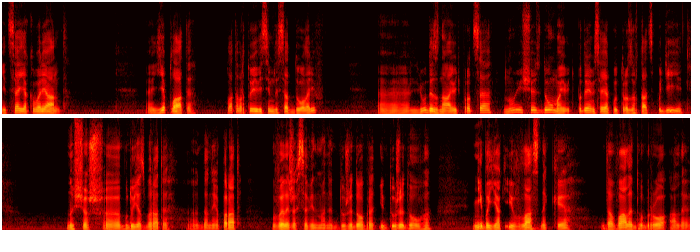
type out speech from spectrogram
І це як варіант. Е, Є плати. Плата вартує 80 доларів. Е, Люди знають про це, ну і щось думають. Подивимося, як будуть розгортатися події. Ну що ж, е, буду я збирати даний апарат. Вилежався він в мене дуже добре і дуже довго. Ніби як і власники давали добро, але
